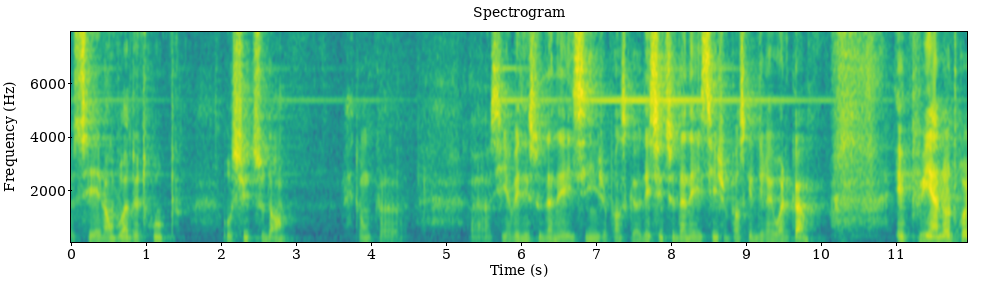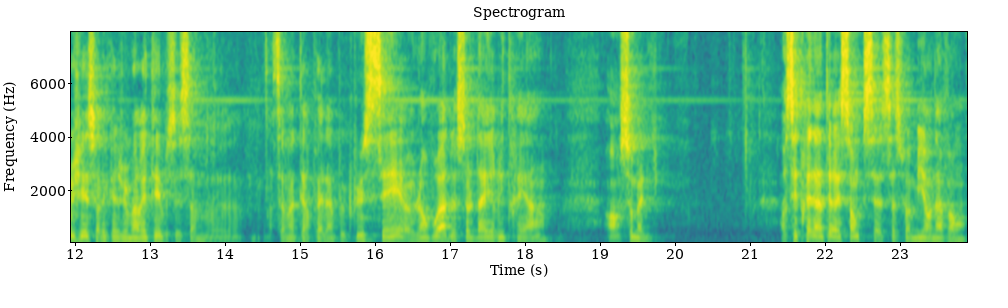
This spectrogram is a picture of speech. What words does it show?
c'est l'envoi de troupes au Sud-Soudan. Donc, s'il y avait des Soudanais ici, je pense que des Sud-Soudanais ici, je pense qu'ils diraient welcome. Et puis un autre projet sur lequel je vais m'arrêter, parce que ça m'interpelle un peu plus, c'est euh, l'envoi de soldats érythréens en Somalie. Alors c'est très intéressant que ça, soit mis en avant.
